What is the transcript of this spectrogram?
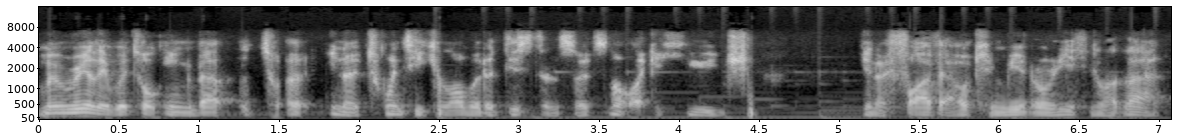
I mean, really, we're talking about the uh, you know 20 kilometer distance, so it's not like a huge, you know, five hour commute or anything like that.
